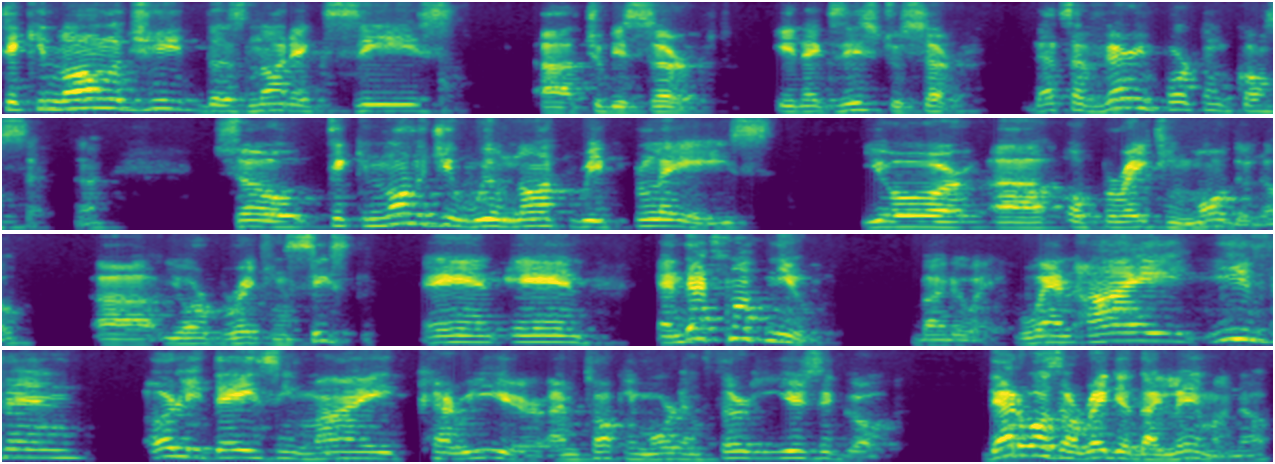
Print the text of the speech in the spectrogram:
Technology does not exist uh, to be served; it exists to serve. That's a very important concept. So technology will not replace your uh, operating model, no? uh, your operating system. And, and, and that's not new, by the way. When I, even early days in my career, I'm talking more than 30 years ago, that was already a dilemma, no?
